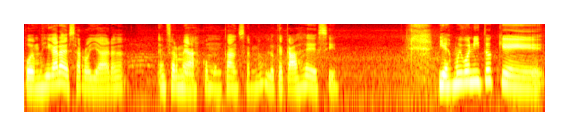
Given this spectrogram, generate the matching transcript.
podemos llegar a desarrollar enfermedades como un cáncer, ¿no? Lo que acabas de decir. Y es muy bonito que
